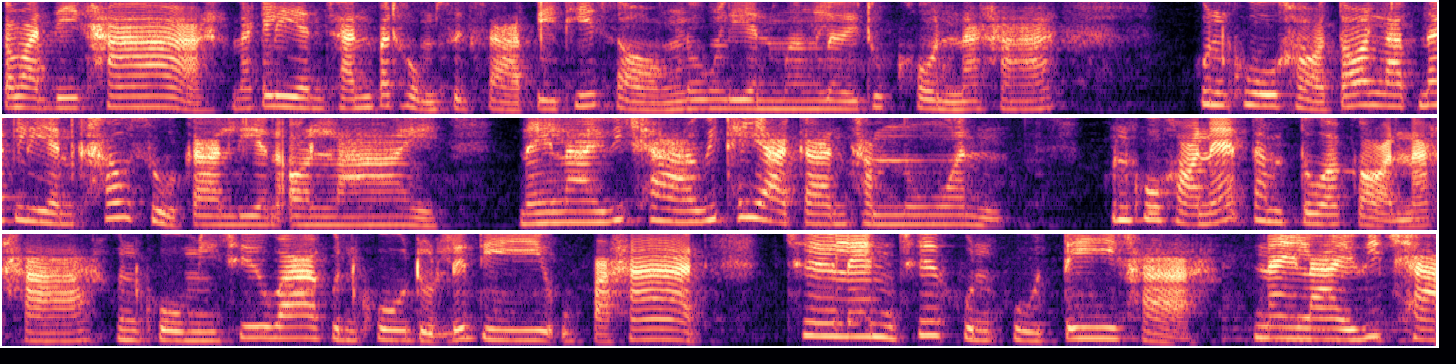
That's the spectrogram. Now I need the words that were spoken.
สวัสดีค่ะ นักเรียนชั้นประถมศึกษาปีที่2โรงเรียนเมืองเลยทุกคนนะคะ คุณครูขอต้อนรับนักเรียนเข้าสู่การเรียนออนไลน์ ในรายวิชาวิทยาการคำนวณ คุณครูขอแนะนำตัวก่อนนะคะ คุณครูมีชื่อว่าคุณครูดุลฤดี อุปหาสชื่อเล่นชื่อคุณครูตี้ค่ะ ในรายวิชา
